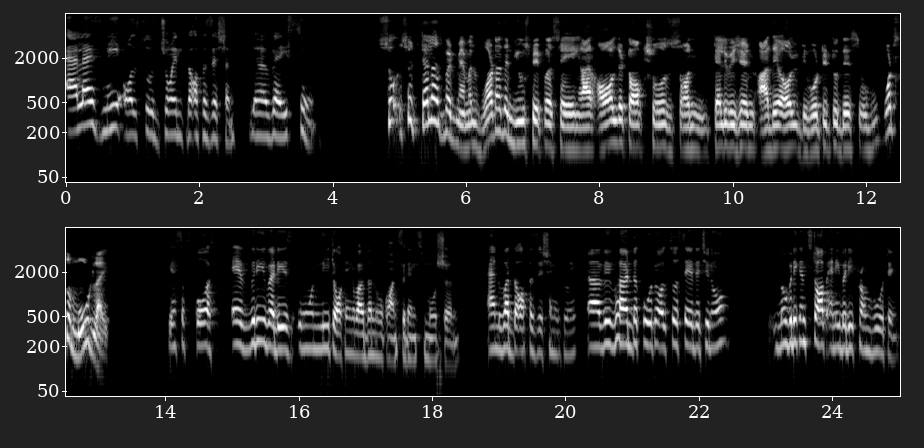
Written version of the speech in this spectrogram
allies may also join the opposition uh, very soon. So, so tell us, but Mehmal, what are the newspapers saying? Are all the talk shows on television are they all devoted to this? What's the mood like? Yes, of course. Everybody is only talking about the no confidence motion and what the opposition is doing. Uh, we've heard the court also say that you know nobody can stop anybody from voting.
